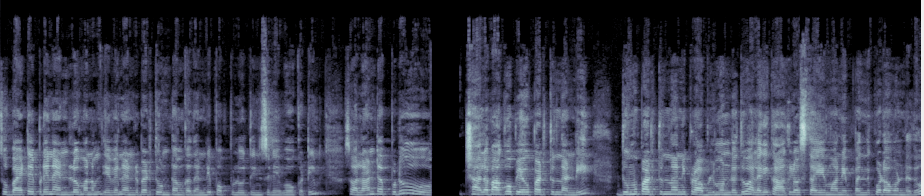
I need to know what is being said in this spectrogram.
సో బయట ఎప్పుడైనా ఎండలో మనం ఏవైనా ఎండబెడుతూ ఉంటాం కదండి పప్పులు దినుసులు ఏవో ఒకటి. సో అలాంటప్పుడు చాలా బాగా ఉపయోగపడుతుందండి. దుమ్ము పడుతుందని ప్రాబ్లం ఉండదు అలాగే కాకులు వస్తాయేమో అనే ఇబ్బంది కూడా ఉండదు.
